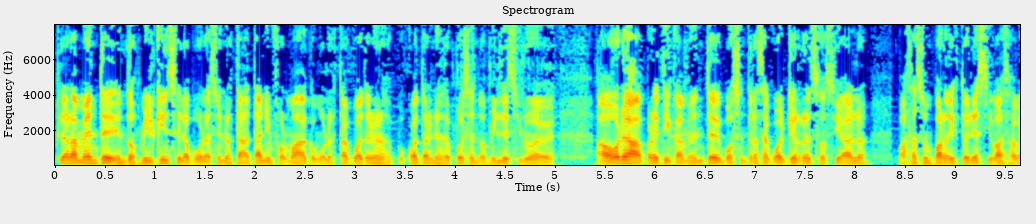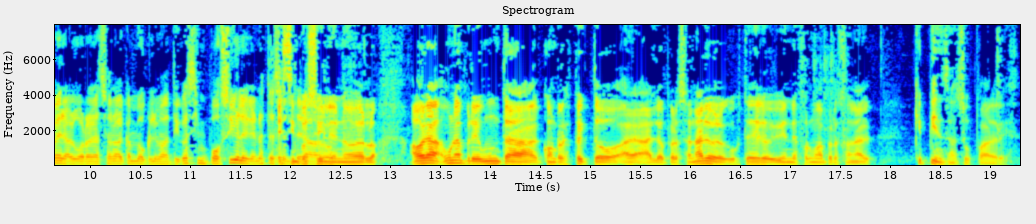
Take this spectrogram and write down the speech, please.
Claramente en 2015 la población no estaba tan informada como lo está cuatro años, cuatro años después en 2019. Ahora prácticamente vos entras a cualquier red social, pasás un par de historias y vas a ver algo relacionado al cambio climático. Es imposible que no estés Es enterado. imposible no verlo. Ahora, una pregunta con respecto a, a lo personal o a lo que ustedes lo viven de forma personal. ¿Qué piensan sus padres?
